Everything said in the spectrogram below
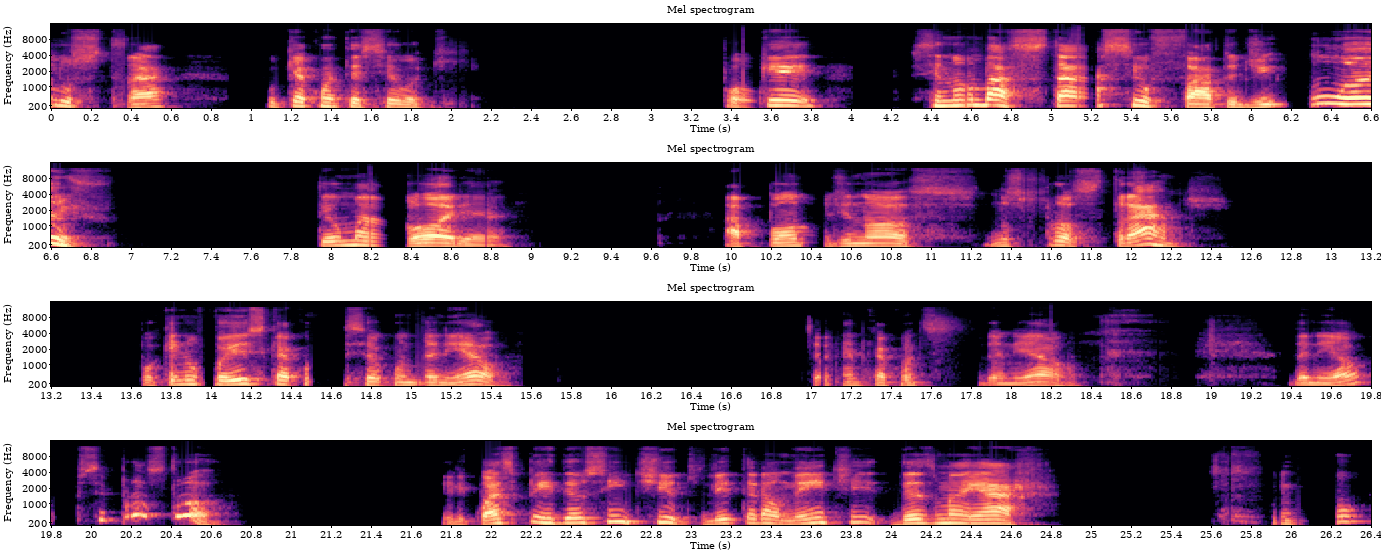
ilustrar o que aconteceu aqui. Porque se não bastasse o fato de um anjo ter uma glória a ponto de nós nos prostrarmos, porque não foi isso que aconteceu com Daniel? Você lembra o que aconteceu com Daniel? Daniel se prostrou. Ele quase perdeu os sentidos, literalmente desmaiar. Então,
